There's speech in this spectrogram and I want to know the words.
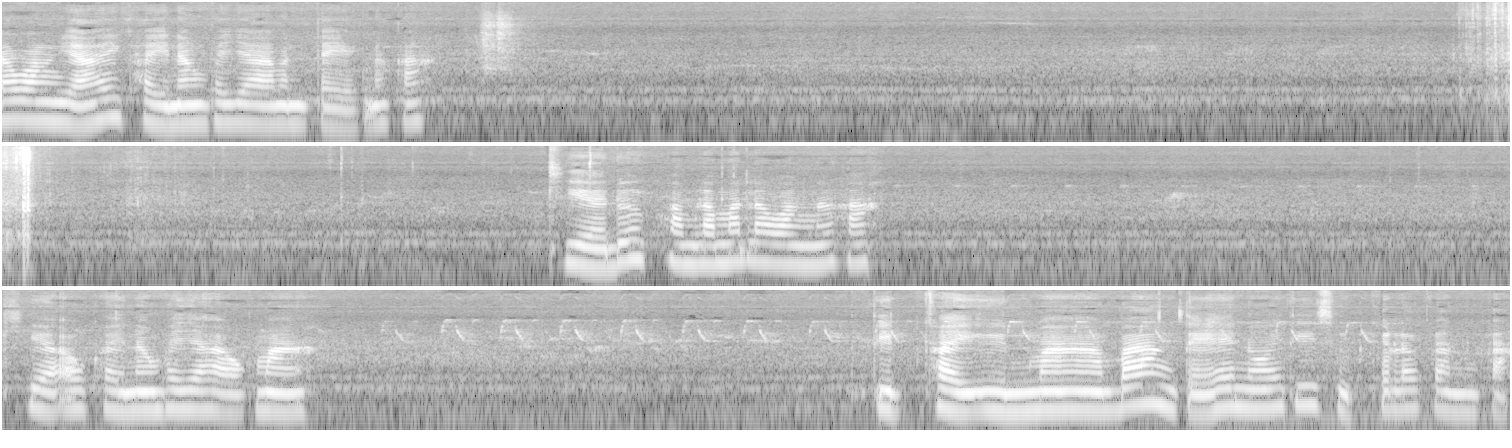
ระวังอย่าให้ไข่นางพญามันแตกนะคะ เขี่ยด้วยความระมัดระวังนะคะ เขี่ยเอาไข่นางพญาออกมา ติดไข่อื่นมาบ้างแต่ให้น้อยที่สุดก็แล้วกันค่ะ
